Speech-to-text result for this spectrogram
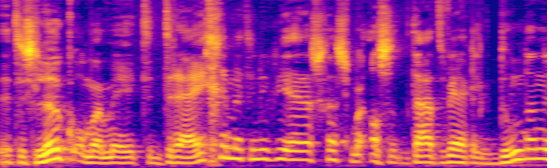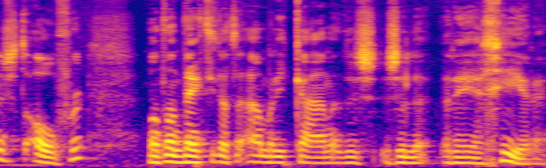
het is leuk om ermee te dreigen met de nucleaire escalatie. Maar als ze het daadwerkelijk doen, dan is het over. Want dan denkt hij dat de Amerikanen dus zullen reageren.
